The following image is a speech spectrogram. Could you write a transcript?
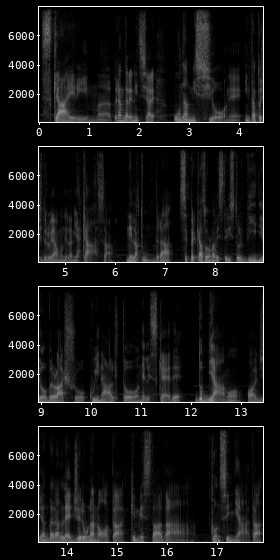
Skyrim per andare a iniziare una missione. Intanto ci troviamo nella mia casa, nella tundra. Se per caso non aveste visto il video ve lo lascio qui in alto nelle schede. Dobbiamo oggi andare a leggere una nota che mi è stata consegnata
